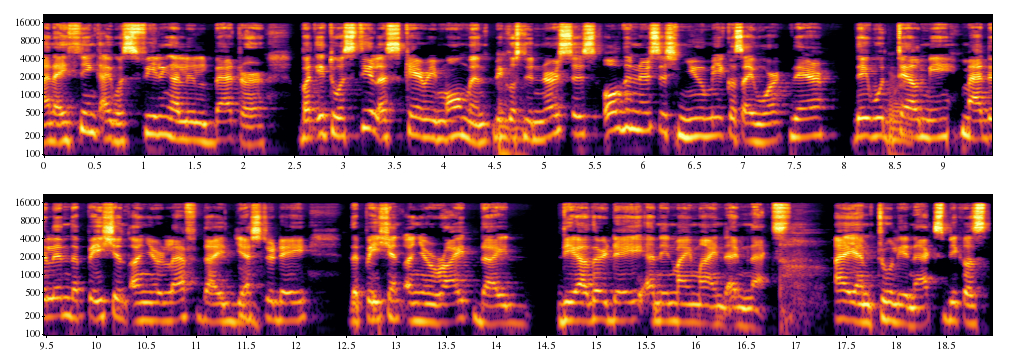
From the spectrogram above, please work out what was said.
And I think I was feeling a little better, but it was still a scary moment because Mhm. the nurses, all the nurses knew me because I worked there. They would Right. tell me, Madeline, the patient on your left died yesterday. The patient on your right died the other day. And in my mind, I'm next. I am truly next because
